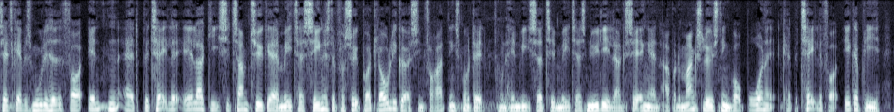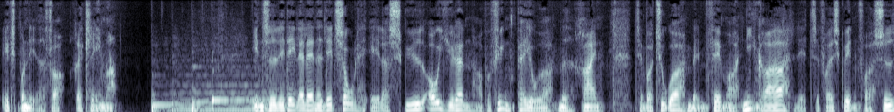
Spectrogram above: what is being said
Selskabets mulighed for enten at betale eller give sit samtykke er Metas seneste forsøg på at lovliggøre sin forretningsmodel. Hun henviser til Metas nylige lancering af en abonnementsløsning, hvor brugerne kan betale for ikke at blive eksponeret for reklamer. I den sydlige del af landet lidt sol eller skyet og i Jylland og på Fyn perioder med regn. Temperaturer mellem 5 og 9 grader, let til frisk vind fra syd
